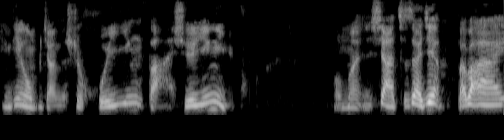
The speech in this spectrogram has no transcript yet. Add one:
今天我们讲的是回音法学英语，我们下次再见，拜拜。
